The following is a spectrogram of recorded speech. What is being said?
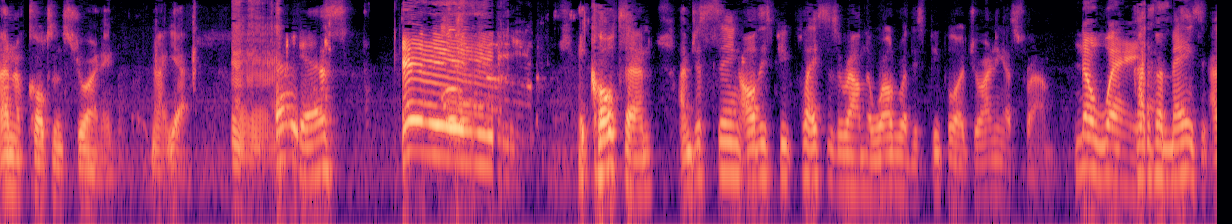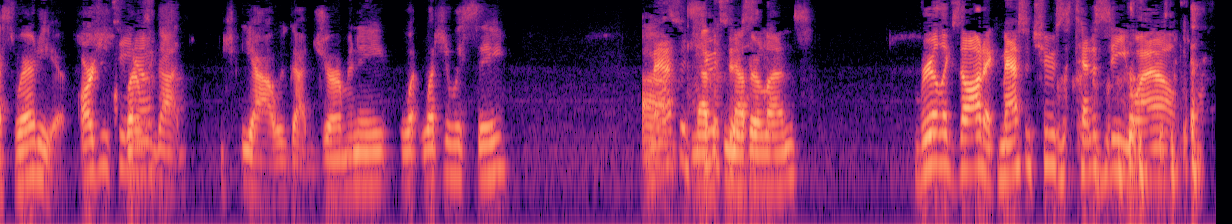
I don't know if Colton's joining. Not yet. There he is. Hey! Hey, Colton. I'm just seeing all these pe- places around the world where these people are joining us from. No way. Kind of amazing. I swear to you. What have we Argentina. got? Yeah, we've got Germany. What What did we see? Uh, Massachusetts. Nether- Netherlands, Real exotic. Massachusetts, Tennessee. Wow.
